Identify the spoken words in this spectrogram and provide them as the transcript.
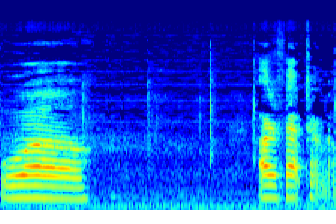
Whoa. Artifact terminal.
